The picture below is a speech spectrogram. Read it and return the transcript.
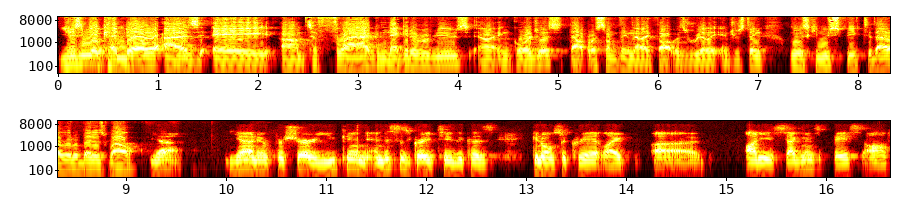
using Okendo as a um, to flag negative reviews uh, in Gorgias, that was something that I thought was really interesting. Lewis, can you speak to that a little bit as well? Yeah, Yeah, no, for sure. You can, and this is great too because you can also create like uh, audience segments based off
